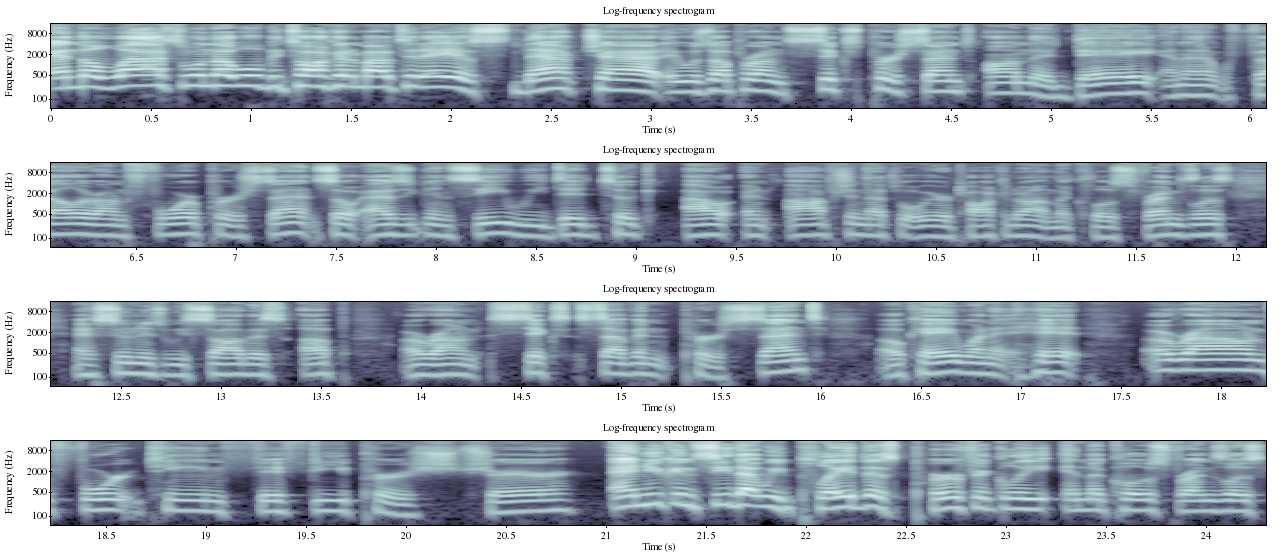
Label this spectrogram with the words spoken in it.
And the last one that we'll be talking about today is Snapchat. It was up around 6% on the day and then it fell around 4%. So as you can see, we did took out an option. That's what we were talking about in the close friends list. As soon as we saw this up around 6 7%, okay, when it hit around 1450 per share. And you can see that we played this perfectly in the close friends list.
